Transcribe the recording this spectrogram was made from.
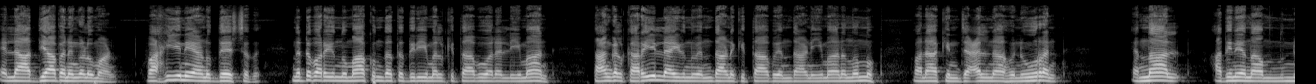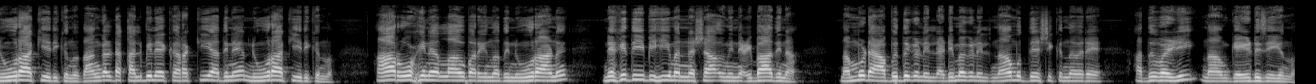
എല്ലാ അധ്യാപനങ്ങളുമാണ്. വഹീനെയാണ് ഉദ്ദേശിച്ചത്. എന്നിട്ട് പറയുന്നു മാ കുന്തത്ത് ദിരീമൽ കിതാബ് വലൽ ഈമാൻ. താങ്കൾക്കറിയില്ലായിരുന്നു എന്താണ് കിതാബ് എന്താണ് ഈമാൻ എന്നൊന്നും. വലാക്കിൻ ജഅൽനാഹു നൂറൻ. എന്നാൽ അതിനെ നാം നൂറാക്കിയിരിക്കുന്നു. താങ്കളുടെ കൽബിലേക്ക് ഇറക്കി അതിനെ നൂറാക്കിയിരിക്കുന്നു. ആ റൂഹിനെ അള്ളാഹു പറയുന്നത് നൂറാണ്. നെഹ്ദി ബിഹിമൻ നഷാഉമിൻ ഇബാദിന. നമ്മുടെ അബിദുകളിൽ അടിമകളിൽ നാം ഉദ്ദേശിക്കുന്നവരെ അതുവഴി നാം ഗൈഡ് ചെയ്യുന്നു.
